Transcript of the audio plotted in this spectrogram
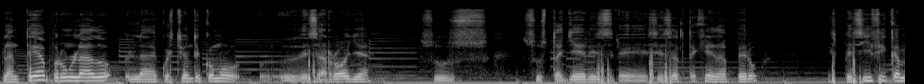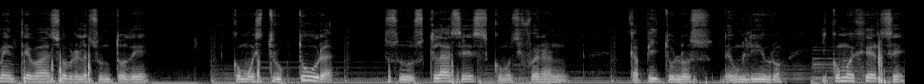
plantea por un lado la cuestión de cómo uh, desarrolla sus, sus talleres eh, César Tejeda, pero específicamente va sobre el asunto de cómo estructura sus clases como si fueran capítulos de un libro y cómo ejerce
